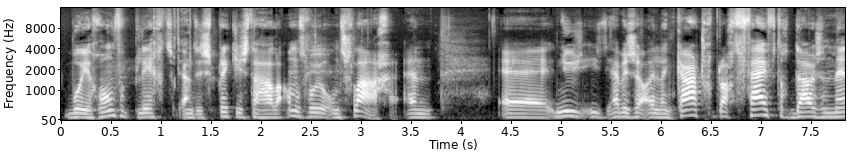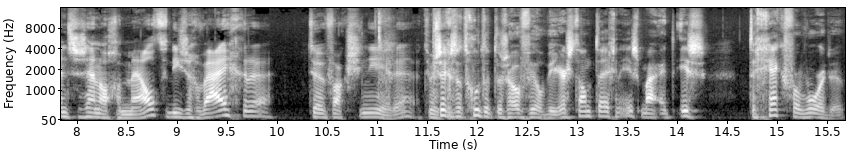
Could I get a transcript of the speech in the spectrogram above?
word je gewoon verplicht Ja. om de sprikjes te halen, anders word je ontslagen. En eh, nu hebben ze al in kaart gebracht, 50.000 mensen zijn al gemeld die zich weigeren te vaccineren. Op zich is het goed dat er zoveel weerstand tegen is, maar het is te gek voor woorden.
